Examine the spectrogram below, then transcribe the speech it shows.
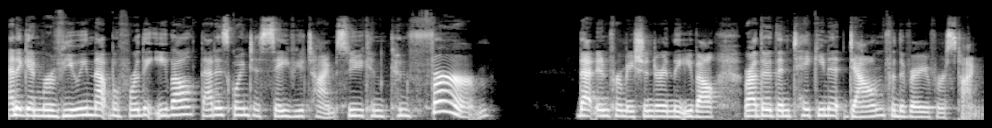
and again, reviewing that before the eval, that is going to save you time. So you can confirm that information during the eval rather than taking it down for the very first time.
